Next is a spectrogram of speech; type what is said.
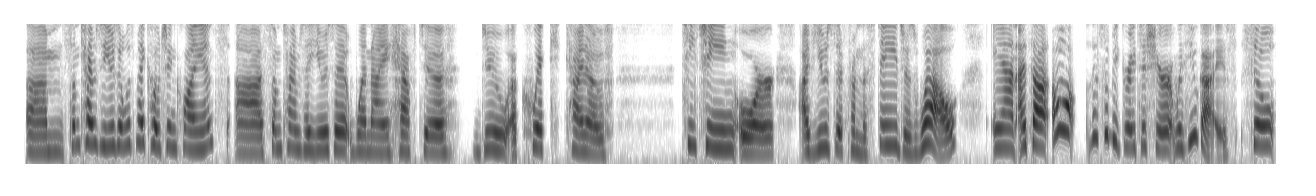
Um, sometimes I use it with my coaching clients. Uh, sometimes I use it when I have to do a quick kind of teaching, or I've used it from the stage as well. And I thought, oh, this would be great to share it with you guys. So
